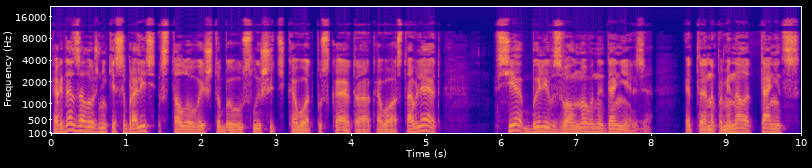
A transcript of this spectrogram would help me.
Когда заложники собрались в столовой, чтобы услышать, кого отпускают, а кого оставляют, все были взволнованы до нельзя. Это напоминало танец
